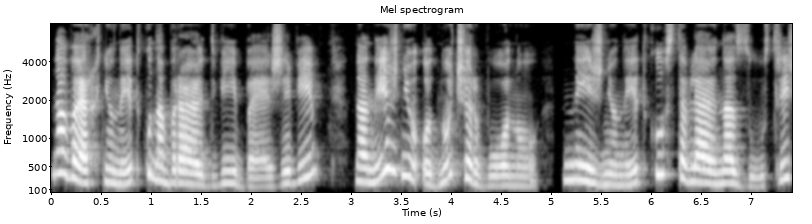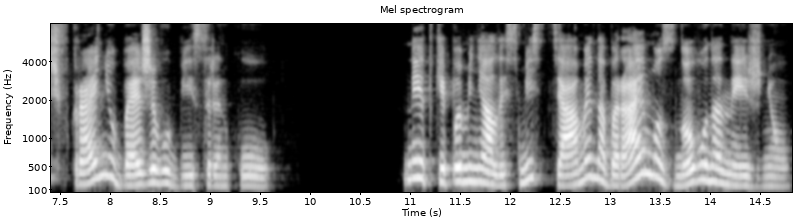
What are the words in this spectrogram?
На верхню нитку набираю дві бежеві, на нижню одну червону. Нижню нитку вставляю назустріч в крайню бежеву бісеринку. Нитки помінялись місцями, набираємо знову на нижню.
